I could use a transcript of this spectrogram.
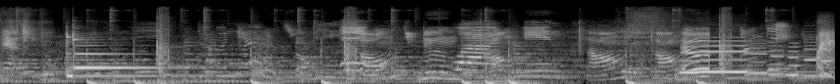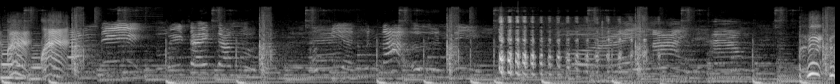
เนี่ยสองสองหนึ่งสองสองสองเอ ฝ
